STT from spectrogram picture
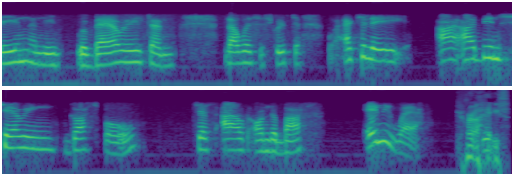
sin and he was buried, and that was the scripture. Actually, I, I've been sharing gospel just out on the bus, anywhere. Right.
